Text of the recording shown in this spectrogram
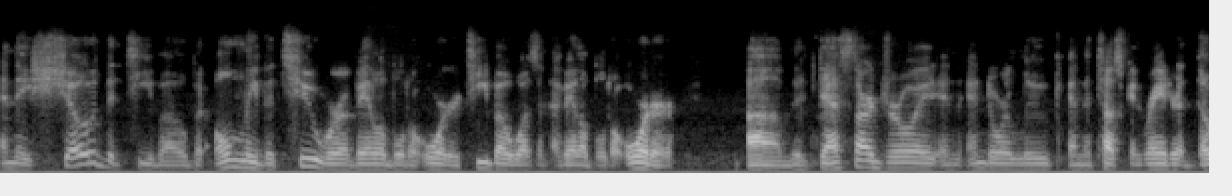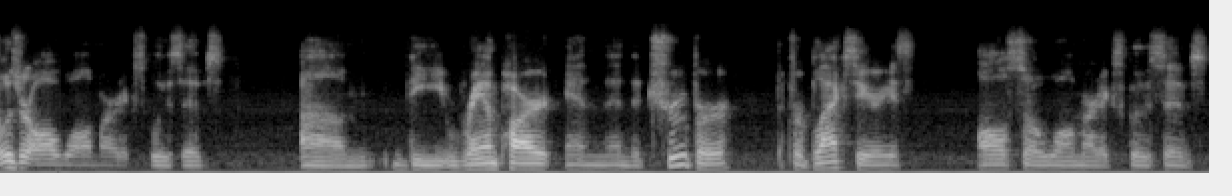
and they showed the Teebo, but only the two were available to order. Teebo wasn't available to order. Um, the Death Star droid and Endor Luke and the Tusken Raider, those are all Walmart exclusives. Um, the Rampart and then the Trooper for Black Series, also Walmart exclusives.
